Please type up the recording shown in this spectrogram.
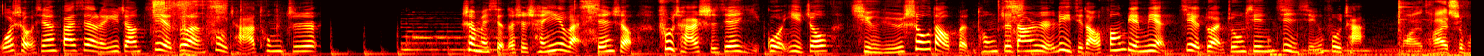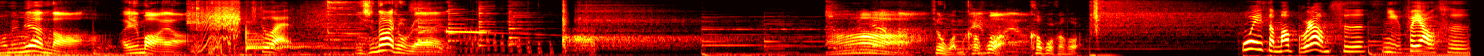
我首先发现了一张戒断复查通知，上面写的是陈一婉先生，复查时间已过一周，请于收到本通知当日立即到方便面戒断中心进行复查。妈呀，他爱吃方便面呐！哎呀妈呀，对，你是那种人啊，就是我们客户，客户，客户。为什么不让吃，你非要吃？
